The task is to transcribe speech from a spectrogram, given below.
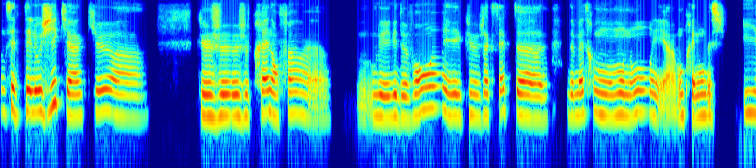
Donc c'était logique que euh, que je, je prenne enfin les, les, devants et que j'accepte de mettre mon, mon, nom et mon prénom dessus. Et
